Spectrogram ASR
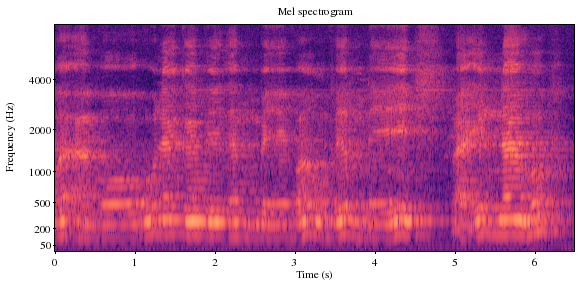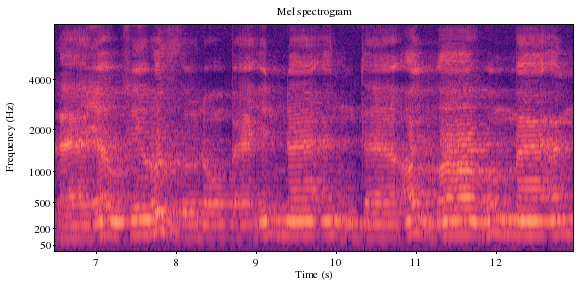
وأبوء لك بذنبي فاغفر لي فإنه لا يغفر الذنوب. إلا أنت اللهم أنت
